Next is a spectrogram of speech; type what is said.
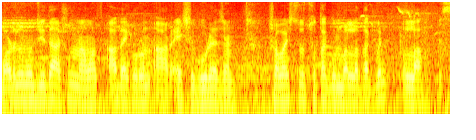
মডেল মসজিদে আসুন, নামাজ আদায় করুন আর এসে ঘুরে যান। সবাই সুস্থ থাকবেন ভালো থাকবেন। আল্লাহ হাফিজ।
